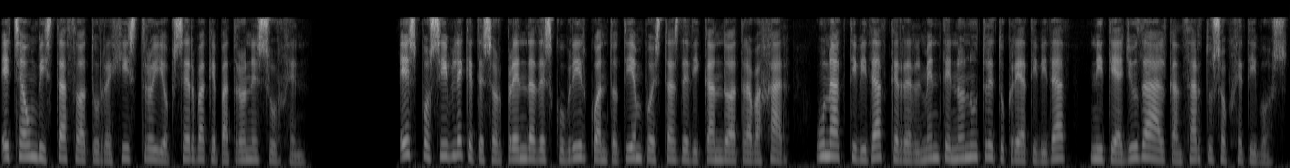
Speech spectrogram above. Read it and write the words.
echa un vistazo a tu registro y observa qué patrones surgen. Es posible que te sorprenda descubrir cuánto tiempo estás dedicando a trabajar, una actividad que realmente no nutre tu creatividad ni te ayuda a alcanzar tus objetivos.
